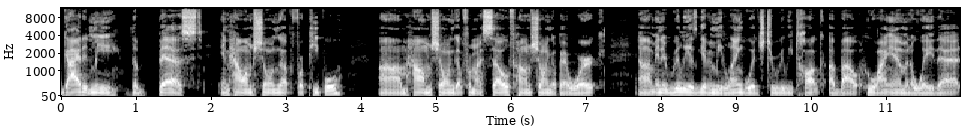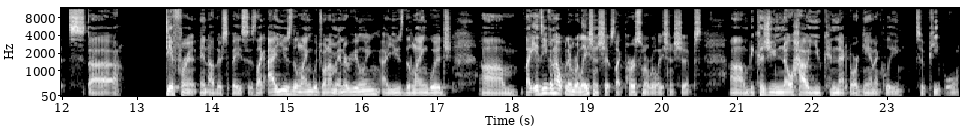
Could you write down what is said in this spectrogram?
guided me the best in how I'm showing up for people, um, how I'm showing up for myself, how I'm showing up at work. Um, and it really has given me language to really talk about who I am in a way that's uh, different in other spaces. Like I use the language when I'm interviewing. I use the language, um, like it's even helping in relationships, like personal relationships, um, because you know how you connect organically to people.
